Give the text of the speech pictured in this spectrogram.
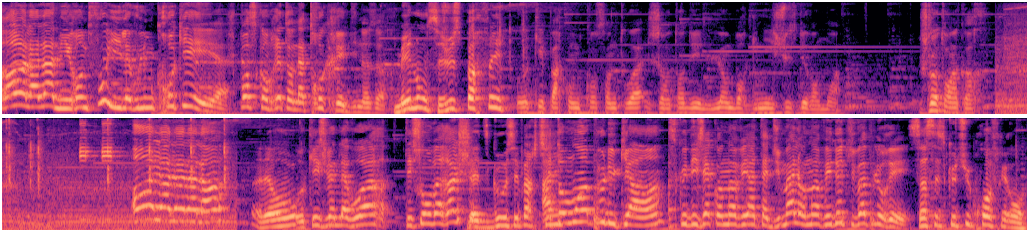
Oh là là, mais il rentre fou, il a voulu me croquer Je pense qu'en vrai, t'en as trop créé de dinosaures. Mais non, c'est juste parfait. Ok, par contre, concentre-toi, j'ai entendu une Lamborghini juste devant moi. Je l'entends encore. Oh là là là là Allez en haut. Ok, je viens de la voir. T'es chaud, on va rush Let's go, c'est parti. Attends-moi un peu, Lucas, hein Parce que déjà qu'en 1v1 t'as du mal, en 1v2 tu vas pleurer. Ça, c'est ce que tu crois, frérot.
